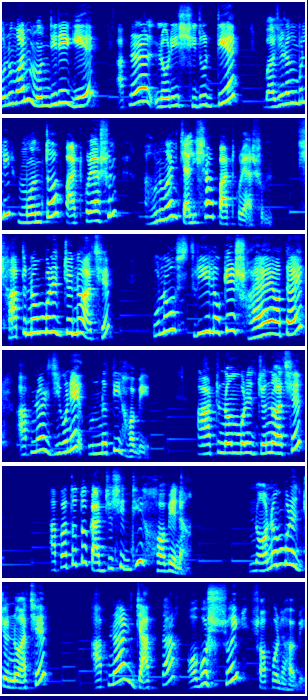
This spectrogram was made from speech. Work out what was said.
হনুমান মন্দিরে গিয়ে আপনারা লরির সিঁদুর দিয়ে বজরংবলির মন্ত্র পাঠ করে আসুন, হনুমান চালিসাও পাঠ করে আসুন। সাত নম্বরের জন্য আছে, কোনো স্ত্রী লোকের সহায়তায় আপনার জীবনে উন্নতি হবে। আট নম্বরের জন্য আছে, আপাতত কার্যসিদ্ধি হবে না। ন নম্বরের জন্য আছে আপনার যাত্রা অবশ্যই সফল হবে।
